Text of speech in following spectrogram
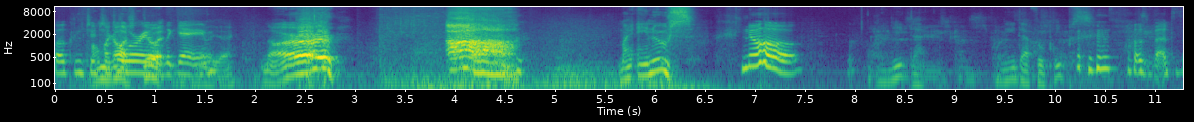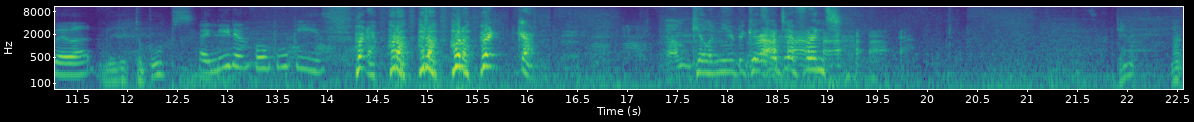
Welcome to oh my gosh, do tutorial it. the game. We go. No! Ah! My anus! No, I need that. I need that for poops. I was about to say that. I need it to poops. I need it for poopies. I'm killing you because you're different. Damn it. No,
